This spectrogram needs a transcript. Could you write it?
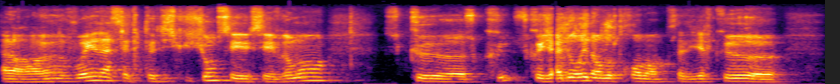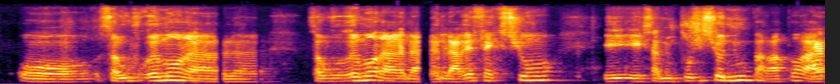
Alors, vous voyez là, cette discussion, c'est vraiment ce que, ce que, j'ai adoré dans votre roman. C'est-à-dire que euh, ça ouvre vraiment la, ça ouvre vraiment la, la, réflexion et, ça nous positionne, nous, par rapport à,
